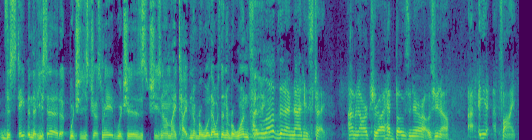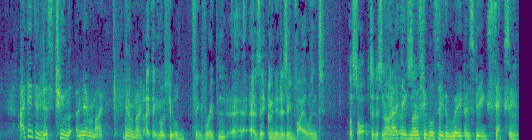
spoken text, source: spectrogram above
The statement that he said, which he's just made, which is she's not my type. Number one, that was the number one thing. I love that I'm not his type. I'm an archer. I have bows and arrows. You know. I, yeah, fine. I think they're just too. Uh, never mind. Never mind. I think most people think of rape as a. I mean, it is a violent assault. It is not. I think sexual. most people think of rape as being sexy. Mm.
